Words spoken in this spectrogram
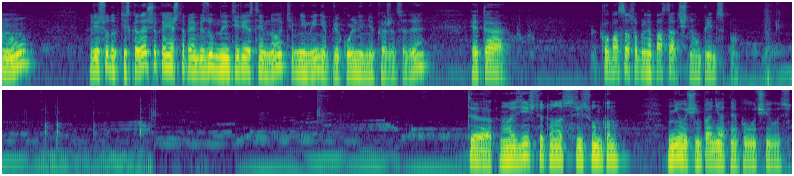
Ну, рисунок не сказать, что, конечно, прям безумно интересный, но, тем не менее, прикольный, мне кажется, да? Это колбаса собрана по остаточному принципу. Так, ну а здесь что-то у нас с рисунком не очень понятное получилось.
